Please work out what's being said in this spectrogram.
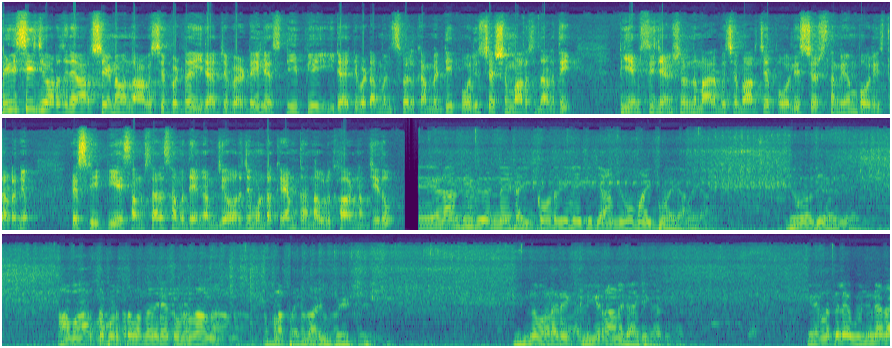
പി സി ജോർജിനെ അറസ്റ്റ് ചെയ്യണമെന്നാവശ്യപ്പെട്ട് ഈരാറ്റുപേട്ടയിൽ S D P I Erattupetta municipal committee police station march നടത്തി. പി എം സി ജംഗ്ഷനിൽ നിന്നും ആരംഭിച്ച മാർച്ച് പോലീസ് സ്റ്റേഷൻ സമീപം പോലീസ് തടഞ്ഞു. എസ് ഡി പി ഐ സംസ്ഥാന സമിതി അംഗം ജോർജ് മുണ്ടക്കയം ധർണ ഉദ്ഘാടനം ചെയ്തു. ഏഴാം തീയതി തന്നെ ഹൈക്കോടതിയിലേക്ക് ജാമ്യവുമായി പോയ ജോർജ് ആ വാർത്ത പുറത്തു വന്നതിനെ തുടർന്നാണ് നമ്മളെ പരിപാടി ഉപേക്ഷിച്ചത്. ഇന്ന് വളരെ ക്ലിയർ ആണ് കാര്യങ്ങൾ. കേരളത്തിലെ ഉന്നത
